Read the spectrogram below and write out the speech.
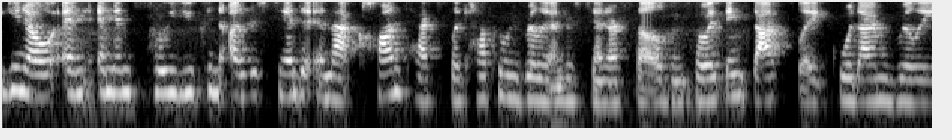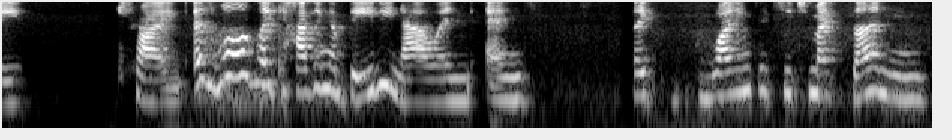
you know and and until you can understand it in that context like how can we really understand ourselves? And so I think that's like what I'm really trying as well as like having a baby now and and like wanting to teach my son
